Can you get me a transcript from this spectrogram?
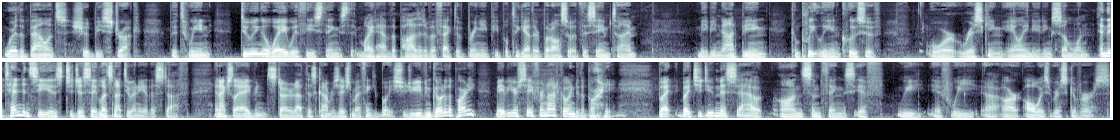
where the balance should be struck between doing away with these things that might have the positive effect of bringing people together, but also at the same time, maybe not being completely inclusive or risking alienating someone. And the tendency is to just say, let's not do any of this stuff. And actually, I even started out this conversation by thinking, boy, should you even go to the party? Maybe you're safer not going to the party. But, but you do miss out on some things if we, if we uh, are always risk averse.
